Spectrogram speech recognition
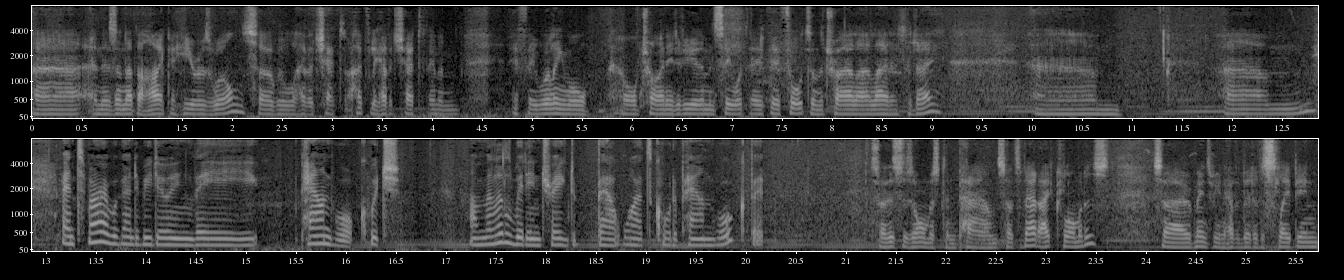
uh, and there's another hiker here as well. So we'll have a chat, hopefully have a chat to them, and if they're willing, we'll I'll try and interview them and see what their, their thoughts on the trail are later today. Um, um, and tomorrow we're going to be doing the pound walk, which I'm a little bit intrigued about why it's called a pound walk, but. So this is almost in pounds, so it's about eight kilometres. So it means we can have a bit of a sleep in,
